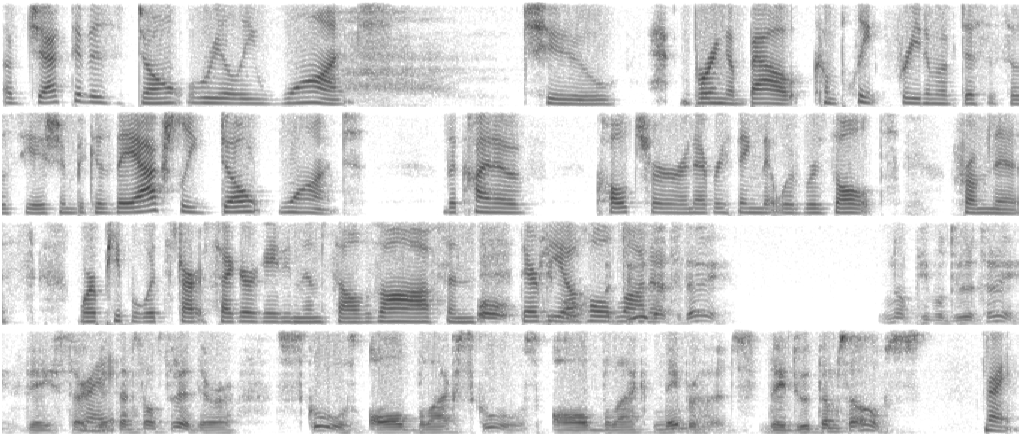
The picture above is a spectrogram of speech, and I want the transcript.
objectivists don't really want to bring about complete freedom of disassociation because they actually don't want the kind of culture and everything that would result from this, where people would start segregating themselves off and Well, there'd be a whole lot of people do lot that of today. No, people do it today. They segregate Right. themselves today. There are schools, all black schools, all black neighborhoods. They do it themselves right.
